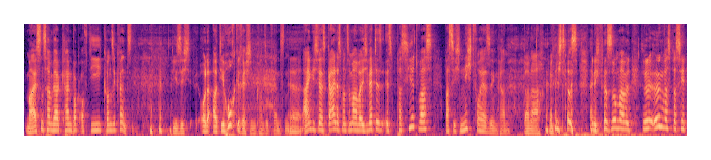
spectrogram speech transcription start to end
meistens haben wir halt keinen Bock auf die Konsequenzen, die sich, oder die hochgerechneten Konsequenzen. Ja. Eigentlich wäre es geil, das mal zu machen, weil ich wette, es passiert was, was ich nicht vorhersehen kann danach. Wenn ich das, wenn ich das so mache, würde irgendwas passieren.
